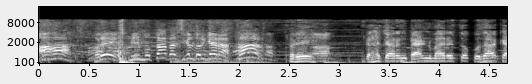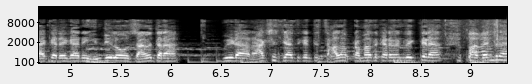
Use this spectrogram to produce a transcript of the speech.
ఆహా ఒరే మీ ముత్తాత దర్శకులు దొరికారా సార్ అరే గ్రహచారం బ్యాండ్ మారేతో కుదా కాకరే గాని హిందీలో సామెతరా వీడ రాక్షస జాతి కంటే చాలా ప్రమాదకరమైన వ్యక్తిరా పదండ్రా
